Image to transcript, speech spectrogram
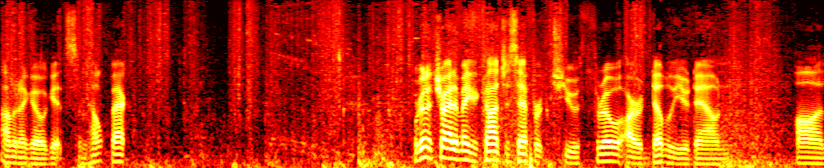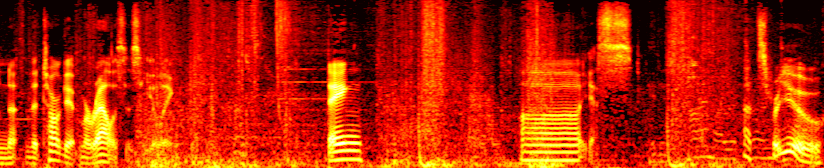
I'm gonna go get some help back. We're gonna try to make a conscious effort to throw our W down on the target Morales' healing. Dang. Uh, yes. That's for you.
